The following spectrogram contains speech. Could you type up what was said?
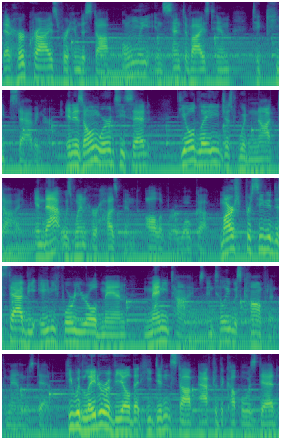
that her cries for him to stop only incentivized him to keep stabbing her. In his own words, he said, the old lady just would not die, and that was when her husband, Oliver, woke up. Marsh proceeded to stab the 84-year-old man many times until he was confident the man was dead. He would later reveal that he didn't stop after the couple was dead,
